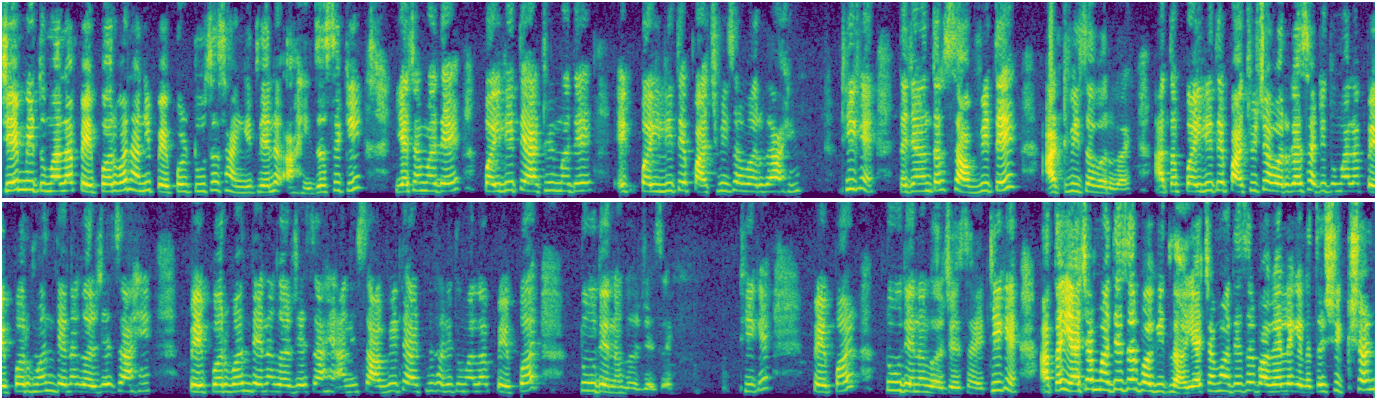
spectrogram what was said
जे मी तुम्हाला पेपर वन आणि पेपर टू च सांगितलेलं आहे. जसं की याच्यामध्ये पहिली ते आठवी मध्ये एक पहिली ते पाचवीचा वर्ग आहे. ठीक आहे? त्याच्यानंतर सहावी ते आठवीचा वर्ग आहे. आता पहिली ते पाचवीच्या वर्गासाठी तुम्हाला पेपर वन देणं गरजेचं आहे. पेपर वन देणं गरजेचं आहे. आणि सहावी ते आठवीसाठी तुम्हाला पेपर टू देणं गरजेचं आहे. ठीक आहे? पेपर टू देणं गरजेचं आहे. ठीक आहे? आता याच्यामध्ये जर बघितलं याच्यामध्ये जर बघायला गेलं तर शिक्षण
